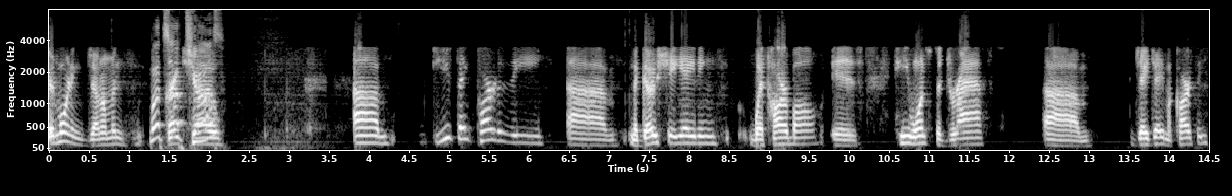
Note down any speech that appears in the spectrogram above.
Good morning, gentlemen. What's Great up, Charles? Um, do you think part of the um, negotiating with Harbaugh is he wants to draft um, J.J. McCarthy?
